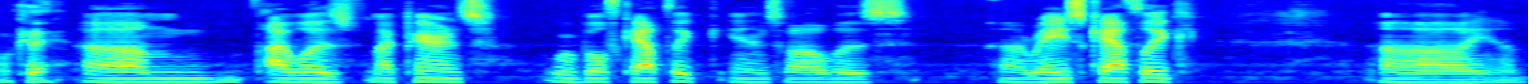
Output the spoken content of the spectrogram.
Okay. Um, I was my parents were both Catholic, and so I was uh, raised Catholic. Uh, you know,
